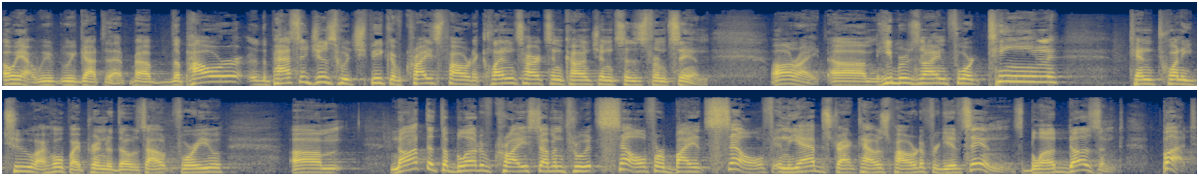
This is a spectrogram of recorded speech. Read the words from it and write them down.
oh yeah, we, we got to that. Uh, the power, the passages which speak of Christ's power to cleanse hearts and consciences from sin. All right, um, Hebrews 9 14, 1022. I hope I printed those out for you. Um, not that the blood of Christ of and through itself or by itself in the abstract has power to forgive sins. Blood doesn't. But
